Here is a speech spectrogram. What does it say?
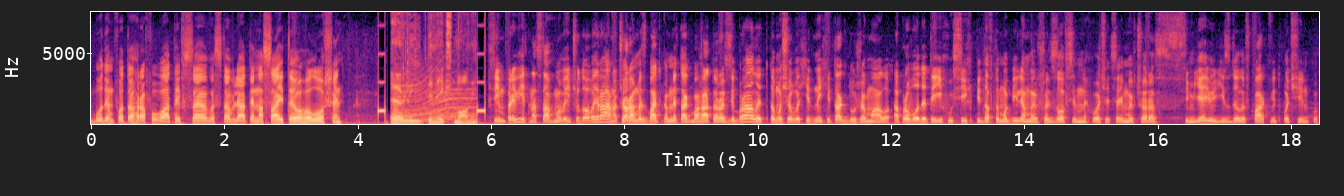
Будемо фотографувати, все виставляти на сайти оголошень. Early the next morning. Всім привіт! Настав новий чудовий ранок. Вчора ми з батьком не так багато розібрали, тому що вихідних і так дуже мало. А проводити їх усіх під автомобілями щось зовсім не хочеться. І ми вчора з сім'єю їздили в парк відпочинку.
